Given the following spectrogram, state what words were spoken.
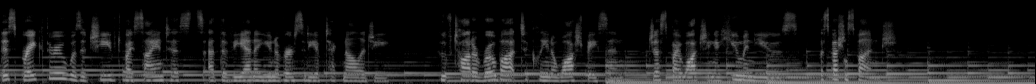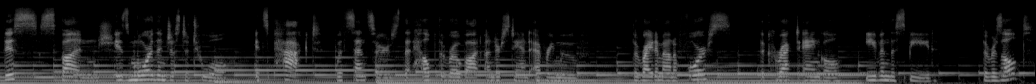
This breakthrough was achieved by scientists at the Vienna University of Technology, who've taught a robot to clean a wash basin just by watching a human use a special sponge. This sponge is more than just a tool. It's packed with sensors that help the robot understand every move, the right amount of force, the correct angle, even the speed. The result?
